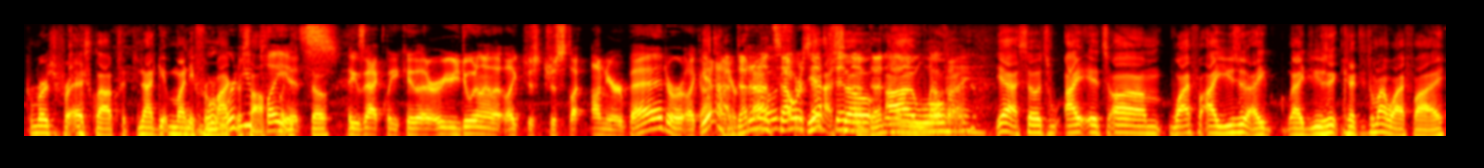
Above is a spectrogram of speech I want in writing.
commercial for XCloud. So do not get money from where, Microsoft. where do you play it? So exactly? 'Cause Are you doing it like just just like on your bed or like Yeah, on your I've done it on couch, Sour or- Yeah, Reception. so I've done it I will- Wi-Fi. Yeah, so it's I it's um Wi-Fi. I use it. I I use it connected to my Wi-Fi.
